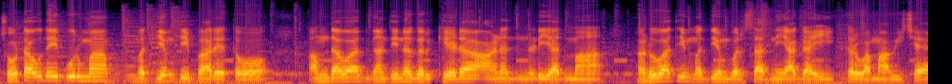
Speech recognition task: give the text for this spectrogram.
છોટાઉદેપુરમાં મધ્યમથી ભારે તો અમદાવાદ, ગાંધીનગર, ખેડા, આણંદ, નડિયાદમાં હળવાથી મધ્યમ વરસાદની આગાહી કરવામાં આવી છે.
